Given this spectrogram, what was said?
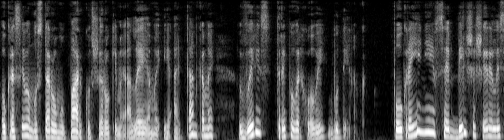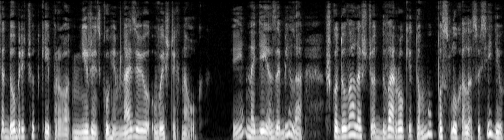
у красивому старому парку з широкими алеями і альтанками виріс триповерховий будинок. По Україні все більше ширилися добрі чутки про Ніжинську гімназію вищих наук, і Надія Забіла шкодувала, що два роки тому послухала сусідів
